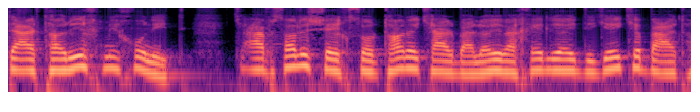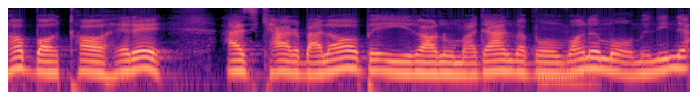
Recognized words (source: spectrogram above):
در تاریخ می‌خونید که امثال شیخ سلطان کربلایی و خیلی های دیگه که بعدها با طاهره از کربلا به ایران اومدن و به عنوان مؤمنین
